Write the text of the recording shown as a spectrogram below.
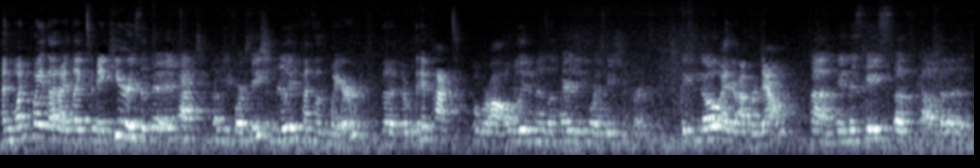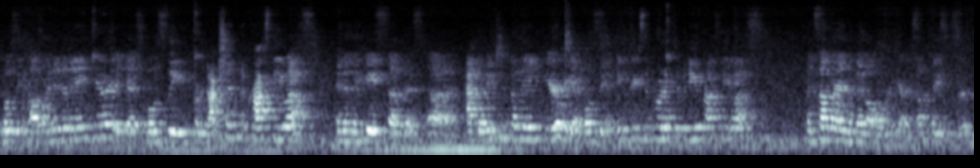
And one point that I'd like to make here is that the impact of deforestation really depends on where, the, the impact overall really depends on where the deforestation occurs. It can go either up or down. Um, in this case of Cal the mostly California domain here, it gets mostly a reduction across the U.S. And in the case of this uh, Appalachian domain here, we get mostly an increase in productivity across the U.S. And somewhere in the middle over here, some places are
